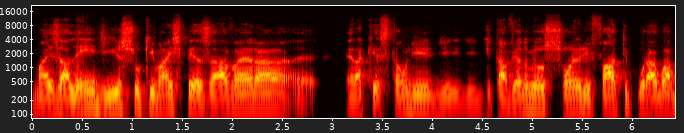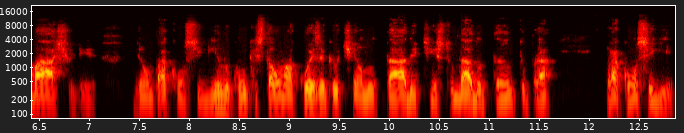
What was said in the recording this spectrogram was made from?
mas além disso, o que mais pesava era, era a questão de estar de, de, de tá vendo meu sonho de fato ir por água abaixo, de, de não estar tá conseguindo conquistar uma coisa que eu tinha lutado e tinha estudado tanto para conseguir.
